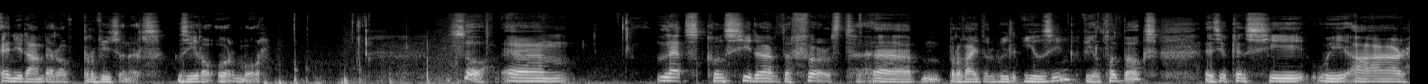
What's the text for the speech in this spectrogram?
any number of provisioners, zero or more. So um, let's consider the first uh, provider we're using, VirtualBox. As you can see, we are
